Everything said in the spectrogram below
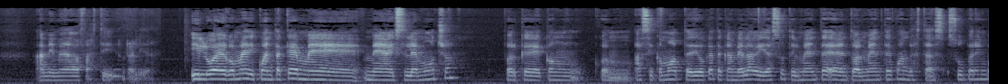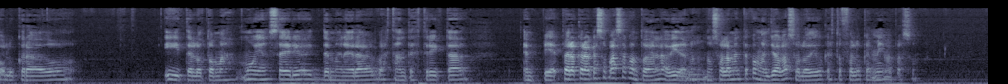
a mí me daba fastidio en realidad. Y luego me di cuenta que me, me aislé mucho, porque con, así como te digo que te cambia la vida sutilmente, eventualmente cuando estás súper involucrado y te lo tomas muy en serio y de manera bastante estricta, pero creo que eso pasa con todo en la vida, ¿no? No solamente con el yoga, solo digo que esto fue lo que a mí me pasó.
